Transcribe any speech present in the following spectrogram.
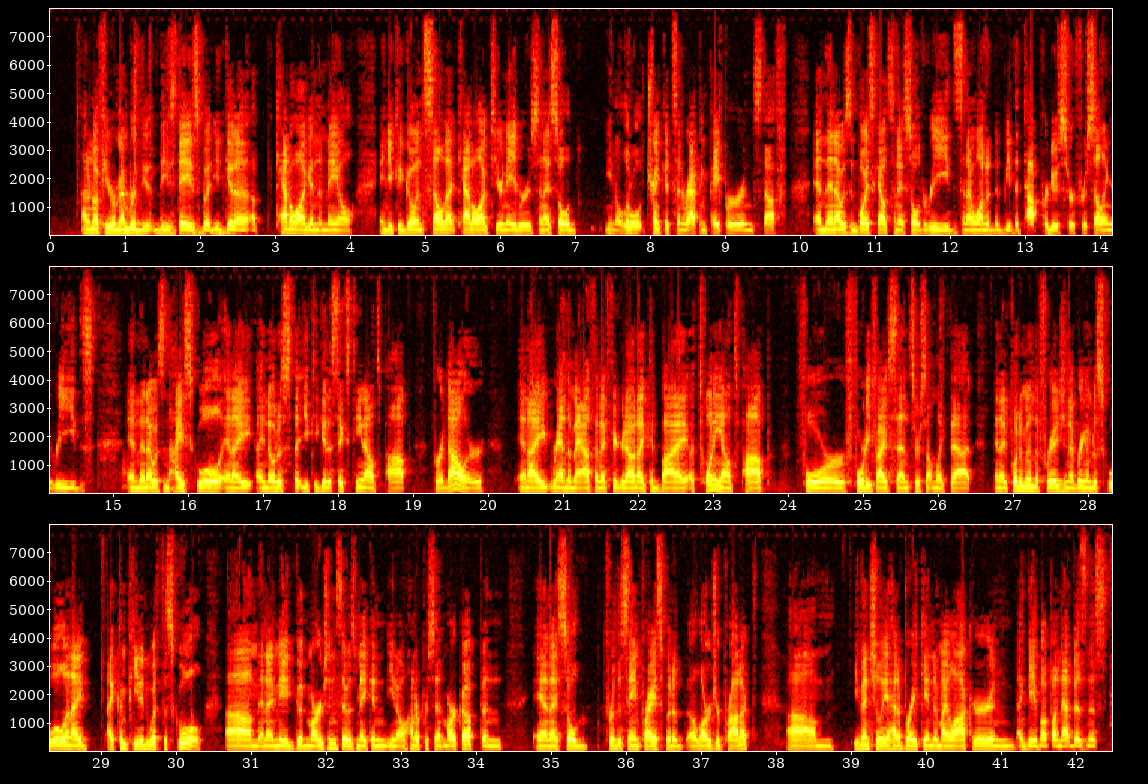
I don't know if you remember the, these days, but you'd get a, a catalog in the mail and you could go and sell that catalog to your neighbors. And I sold, you know, little trinkets and wrapping paper and stuff. And then I was in Boy Scouts and I sold wreaths and I wanted to be the top producer for selling wreaths. And then I was in high school and I, I noticed that you could get a 16 ounce pop for a dollar. And I ran the math and I figured out I could buy a 20 ounce pop for 45 cents or something like that. And I put them in the fridge and I bring them to school and I, I competed with the school. Um, and I made good margins. I was making, you know, 100% markup and, and I sold for the same price, but a, a larger product. Um, eventually I had to break into my locker and I gave up on that business.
